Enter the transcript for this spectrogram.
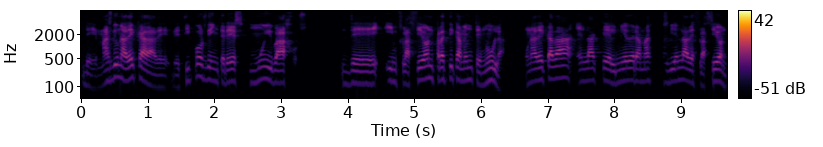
de más de una década de, de tipos de interés muy bajos, de inflación prácticamente nula, una década en la que el miedo era más bien la deflación,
